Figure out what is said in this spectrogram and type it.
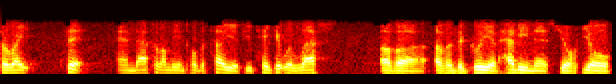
the right fit. And that's what I'm being told to tell you. If you take it with less of a of a degree of heaviness, you'll you'll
